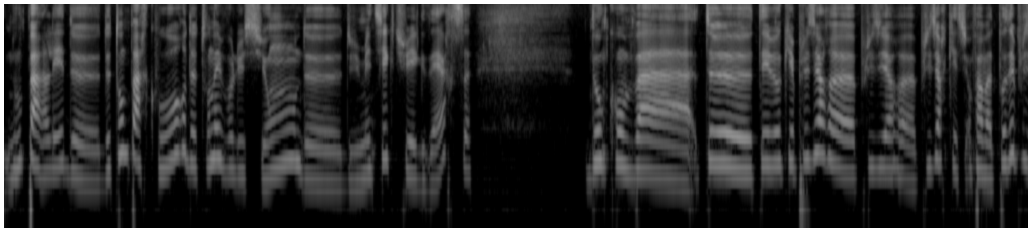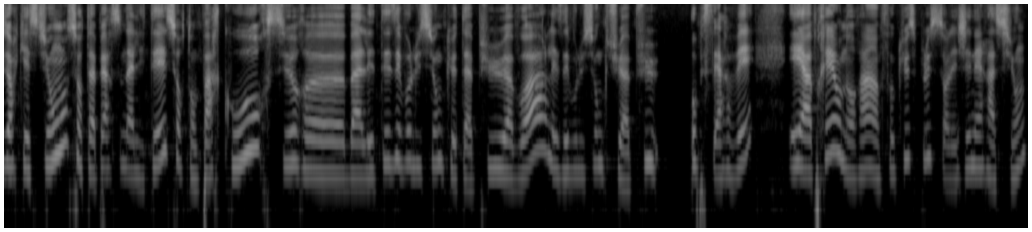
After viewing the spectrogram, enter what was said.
nous parler de, de ton parcours, de ton évolution, de- du métier que tu exerces. Donc on va te t'évoquer plusieurs, euh, plusieurs, euh, plusieurs questions, enfin on va te poser plusieurs questions sur ta personnalité, sur ton parcours, sur euh, bah, les, tes évolutions que tu as pu avoir, les évolutions que tu as pu observer. Et après, on aura un focus plus sur les générations,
